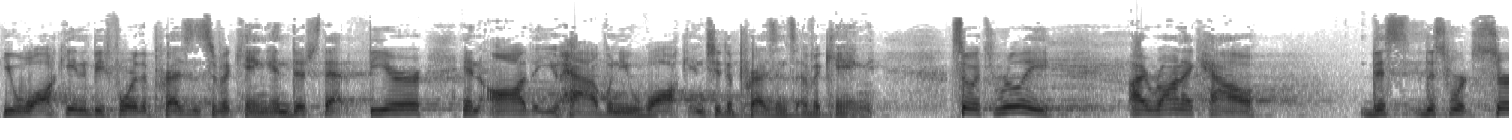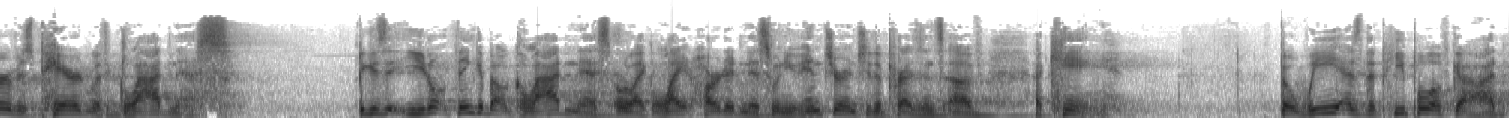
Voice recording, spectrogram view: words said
You walk in before the presence of a king, and there's that fear and awe that you have when you walk into the presence of a king. So it's really ironic how this, this word serve is paired with gladness. Because you don't think about gladness or like lightheartedness when you enter into the presence of a king. But we, as the people of God,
